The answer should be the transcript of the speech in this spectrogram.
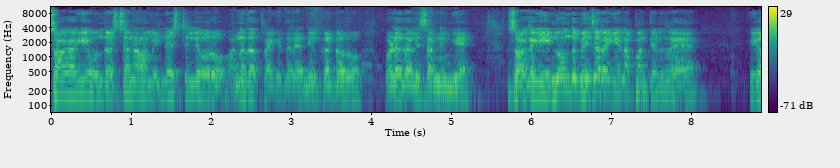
ಸೊ ಹಾಗಾಗಿ ಒಂದಷ್ಟು ಜನ ನಮ್ಮ ಇಂಡಸ್ಟ್ರಿಯಲ್ಲಿ ಅವರು ಅನ್ನದಾತರಾಗಿದ್ದಾರೆ ಆಗಿದ್ದಾರೆ. ಅವರು, ಒಳ್ಳೇದಾಗಲಿ ಸರ್ ನಿಮಗೆ. ಸೊ ಹಾಗಾಗಿ ಇನ್ನೊಂದು ಮೇಜರಾಗಿ ಏನಪ್ಪ ಅಂತ ಹೇಳಿದ್ರೆ ಈಗ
